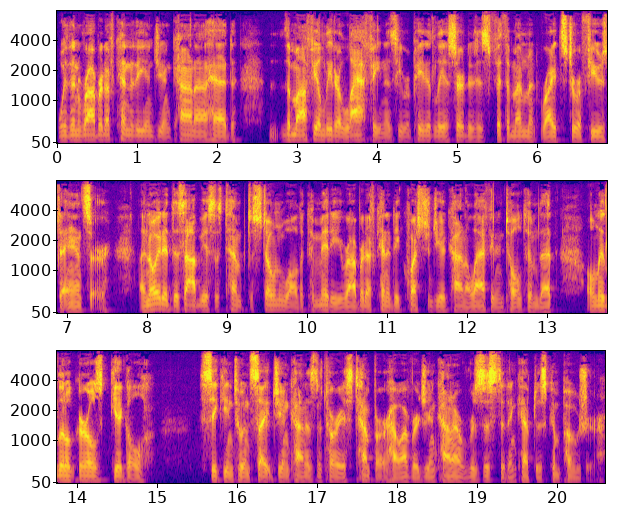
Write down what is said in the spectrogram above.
within Robert F. Kennedy and Giancana had the mafia leader laughing as he repeatedly asserted his Fifth Amendment rights to refuse to answer. Annoyed at this obvious attempt to stonewall the committee, Robert F. Kennedy questioned Giancana laughing and told him that only little girls giggle seeking to incite Giancana's notorious temper. However, Giancana resisted and kept his composure.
